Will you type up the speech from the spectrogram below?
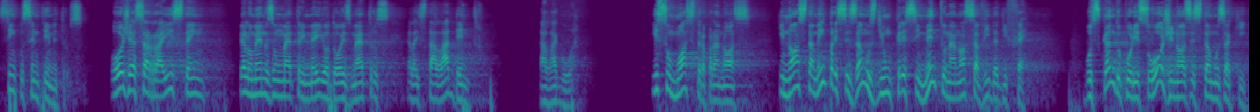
5 centímetros. Hoje essa raiz tem pelo menos um metro e meio ou dois metros. Ela está lá dentro da lagoa. Isso mostra para nós que nós também precisamos de um crescimento na nossa vida de fé. Buscando por isso, hoje nós estamos aqui,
